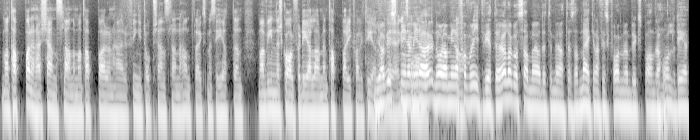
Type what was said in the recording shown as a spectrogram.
man tappar den här känslan och man tappar den här fingertoppskänslan, hantverksmässigheten. Man vinner skalfördelar men tappar i kvalitet. Ja visst, mina, mina, några av mina ja. favoritveteöl har gått samma öde till mötes. Att märkena finns kvar men de byggs på andra mm. håll. Det, äh,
